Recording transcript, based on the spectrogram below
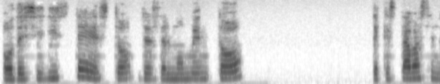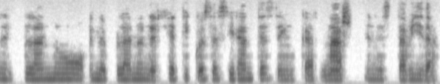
o decidiste esto desde el momento de que estabas en el plano, en el plano energético, es decir, antes de encarnar en esta vida.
